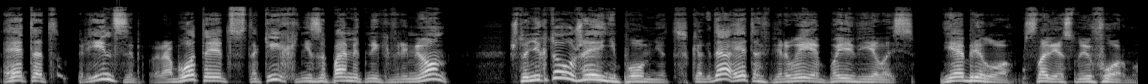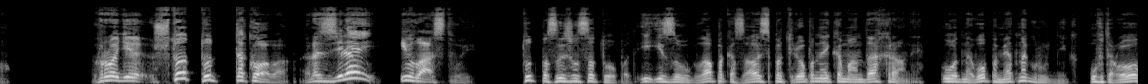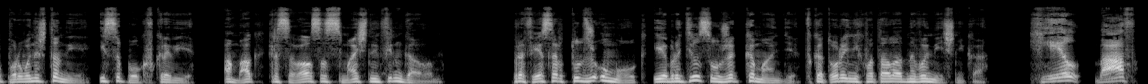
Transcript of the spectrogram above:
«Этот принцип работает с таких незапамятных времен, что никто уже и не помнит, когда это впервые появилось и обрело словесную форму. Вроде «что тут такого? Разделяй и властвуй». Тут послышался топот, и из-за угла показалась потрепанная команда охраны. У одного помят нагрудник, у второго порваны штаны и сапог в крови, а маг красовался смачным фингалом. Профессор тут же умолк и обратился уже к команде, в которой не хватало одного мечника. «Хил? Баф?»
